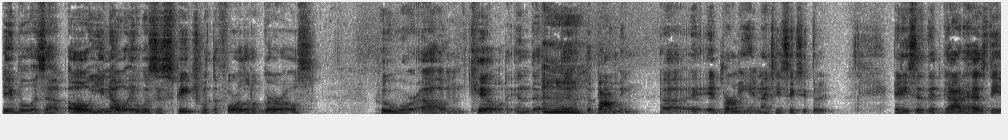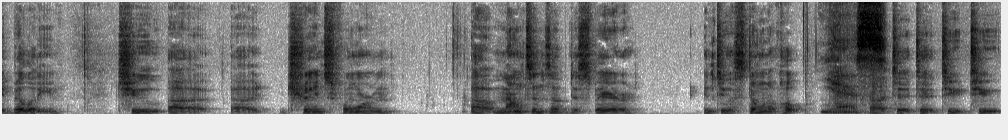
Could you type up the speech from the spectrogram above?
it was uh, oh, you know, it was a speech with the four little girls who were um, killed in the, mm. the, the bombing uh, in Birmingham, 1963, and he said that God has the ability to uh, uh, transform uh, mountains of despair into a stone of hope. Yes. Uh, to to to to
